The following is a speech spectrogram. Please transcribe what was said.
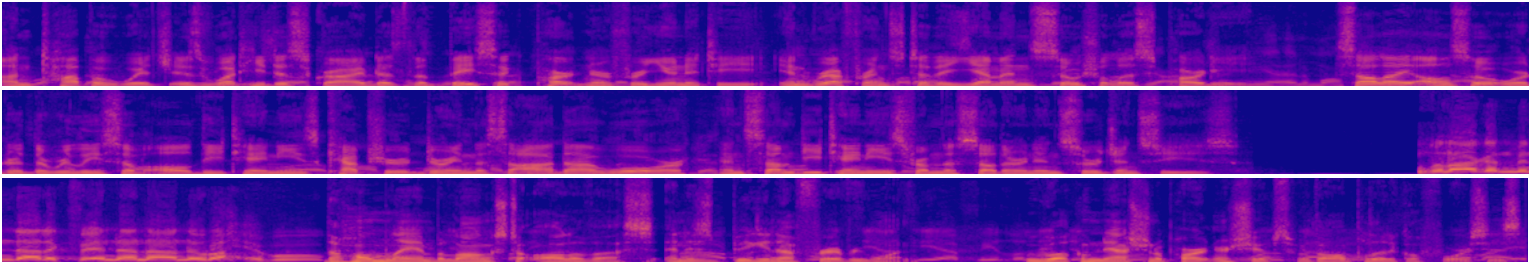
on top of which is what he described as the basic partner for unity in reference to the Yemen Socialist Party. Saleh also ordered the release of all detainees captured during the Saada War and some detainees from the southern insurgencies. The homeland belongs to all of us and is big enough for everyone. We welcome national partnerships with all political forces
